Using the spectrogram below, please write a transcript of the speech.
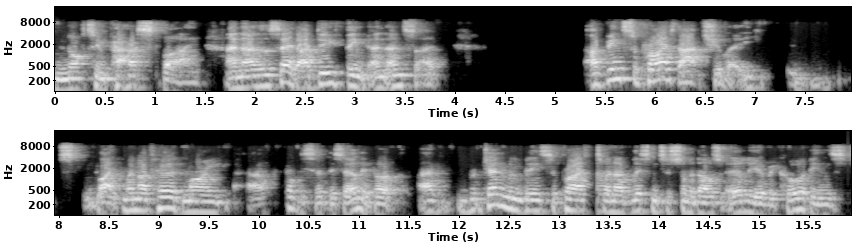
not embarrassed by. And as I said, I do think, and and so I've been surprised actually like when I've heard my, I probably said this earlier, but I've genuinely been surprised when I've listened to some of those earlier recordings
